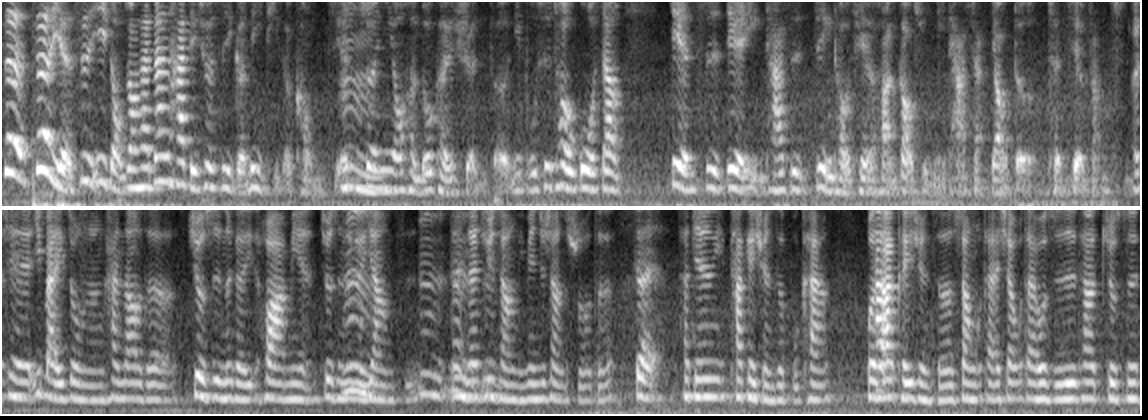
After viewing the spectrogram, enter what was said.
这这也是一种状态，但是它的确是一个立体的空间，嗯所以你有很多可以选择，你不是透过像。电视、电影，它是镜头切换，告诉你他想要的呈现方式。而且一百种人看到的就是那个画面，就是那个样子。嗯，但你在嗯剧场里面，就像你说的，对他今天他可以选择不看，或者他可以选择上舞台、下舞台，或者是他就是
